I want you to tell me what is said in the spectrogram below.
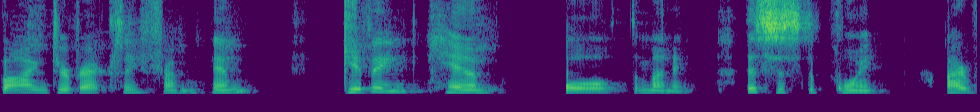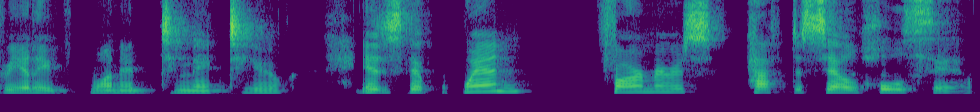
buying directly from him, giving him all the money. This is the point I really wanted to make to you is that when farmers have to sell wholesale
